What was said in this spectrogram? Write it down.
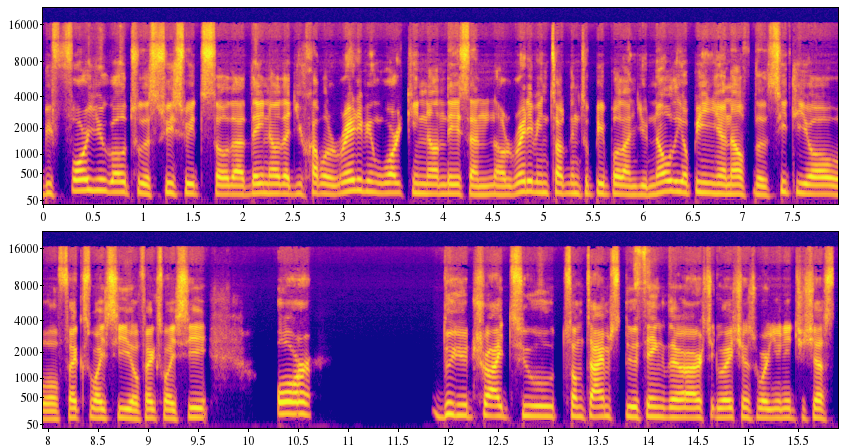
before you go to the C suite so that they know that you have already been working on this and already been talking to people and you know the opinion of the CTO of XYZ of XYZ? Or do you try to sometimes do you think there are situations where you need to just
